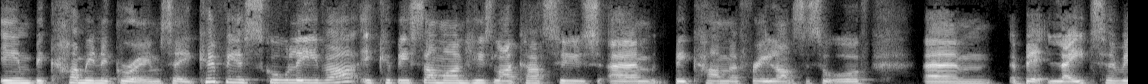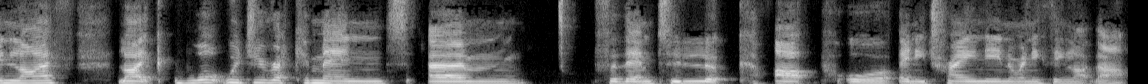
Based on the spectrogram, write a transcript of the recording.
in becoming a groom so it could be a school leaver it could be someone who's like us who's um, become a freelancer sort of um, a bit later in life like what would you recommend um, for them to look up or any training or anything like that?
